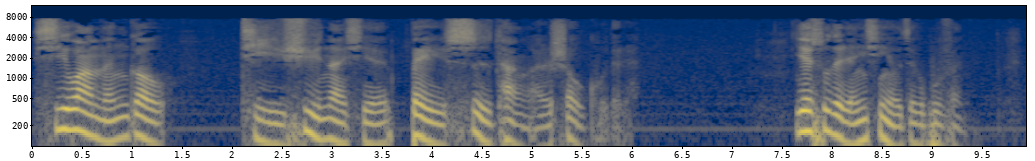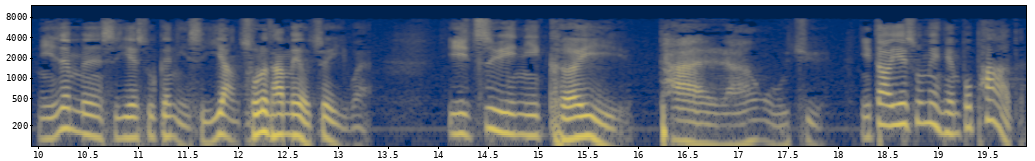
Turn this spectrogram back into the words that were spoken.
希望能够体恤那些被试探而受苦的人。耶稣的人性有这个部分，你认不认识耶稣跟你是一样，除了他没有罪以外，以至于你可以坦然无惧，你到耶稣面前不怕的。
